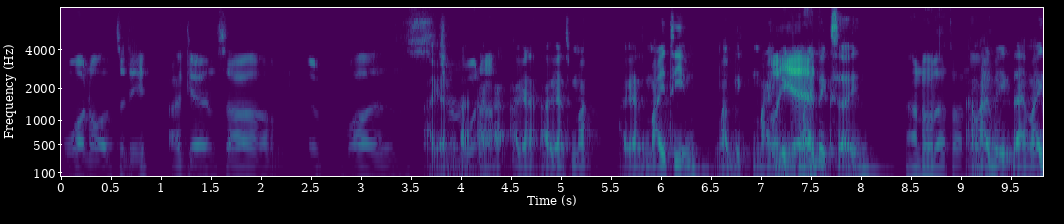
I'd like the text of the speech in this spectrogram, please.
one all today against um it was Against, Girona. against, against my against my team, my big my Oh, big yeah. my big side, I know that. I know my that. big that my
